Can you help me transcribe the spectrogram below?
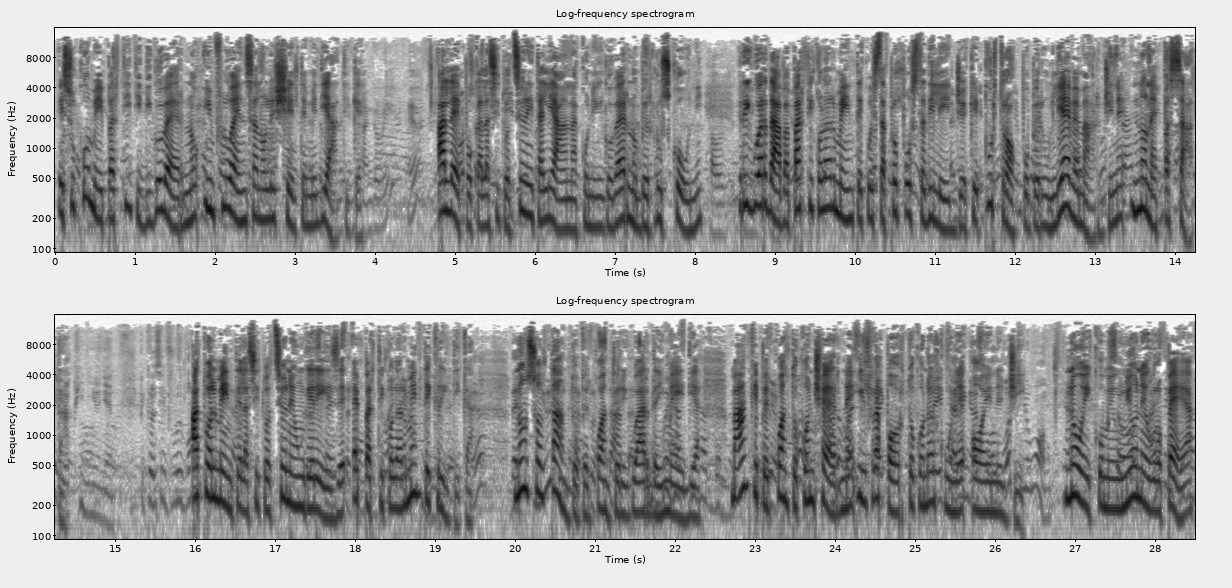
e su come i partiti di governo influenzano le scelte mediatiche. All'epoca la situazione italiana con il governo Berlusconi riguardava particolarmente questa proposta di legge che purtroppo per un lieve margine non è passata. Attualmente la situazione ungherese è particolarmente critica non soltanto per quanto riguarda i media, ma anche per quanto concerne il rapporto con alcune ONG. Noi come Unione Europea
